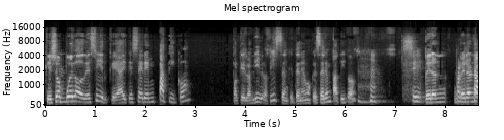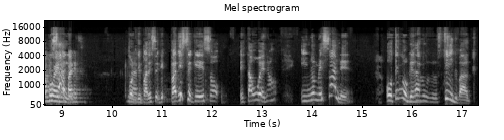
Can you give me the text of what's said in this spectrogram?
que yo puedo decir que hay que ser empático, porque los libros dicen que tenemos que ser empáticos, sí, pero, pero no me sale. Porque parece que, parece que eso está bueno y no me sale. O tengo que dar feedback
